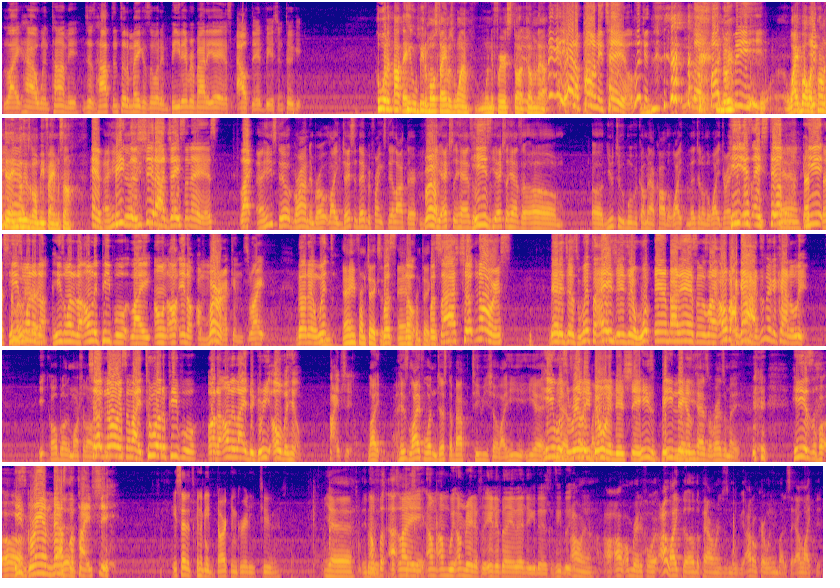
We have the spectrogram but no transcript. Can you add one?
like how when Tommy just hopped into the Megazord and beat everybody ass out that bitch and took it. Who would have thought that he would be the most famous one when it first started coming out? Nigga, he had a ponytail. Look at the fuck know you mean? White boy with a You- ponytail, you he knew he was gonna be famous, huh? And, And beat still- the he shit out Jason ass. Like And he's still grinding, bro. Like Jason David Frank's still out there. Bruh, he actually has. A, he's- he actually has a um a YouTube movie coming out called The White Legend of the White Dragon. he is a step. Man, that's- he, that's he's movie, one of the he's one of the only people like on uh, in uh, Americans right that then went and he from Texas. But and no, he from Texas. besides Chuck Norris, that it just went to Asia and just whooped everybody's ass and was like, "Oh my God, this nigga kind of lit." Cold blooded martial arts. Chuck Norris and like two other people are the only like degree over him, type shit. Like his life wasn't just about the TV show. Like he he had He was really stuff like- doing this shit. He's beating Yeah, niggas. he has a resume. he is But, uh, he's grandmaster yeah. type shit. he said it's gonna be dark and gritty too. Yeah, it I'm is. fu- I, That's what they say. like I'm I'm I'm ready for anything that nigga does because he lit. I don't know. I, I, I'm ready for it. I like the other Power Rangers movie. I don't care what anybody say. I liked it.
